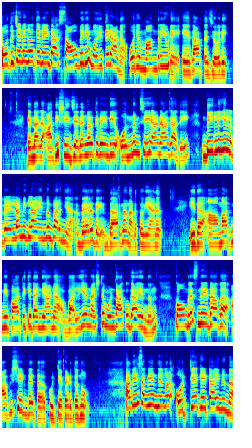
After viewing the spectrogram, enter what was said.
പൊതുജനങ്ങൾക്ക് വേണ്ട സൗകര്യം ഒരുക്കലാണ് ഒരു മന്ത്രിയുടെ യഥാർത്ഥ ജോലി. എന്നാൽ അതിശി ജനങ്ങൾക്ക് വേണ്ടി ഒന്നും ചെയ്യാനാകാതെ ദില്ലിയിൽ വെള്ളമില്ല എന്നും പറഞ്ഞ് വെറുതെ ധർണ നടത്തുകയാണ്. ഇത് ആം ആദ്മി പാർട്ടിക്ക് തന്നെയാണ് വലിയ നഷ്ടമുണ്ടാക്കുക എന്നും കോൺഗ്രസ് നേതാവ് അഭിഷേക് ദത്ത് കുറ്റപ്പെടുത്തുന്നു. അതേസമയം ഞങ്ങൾ ഒറ്റക്കെട്ടായി നിന്ന്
